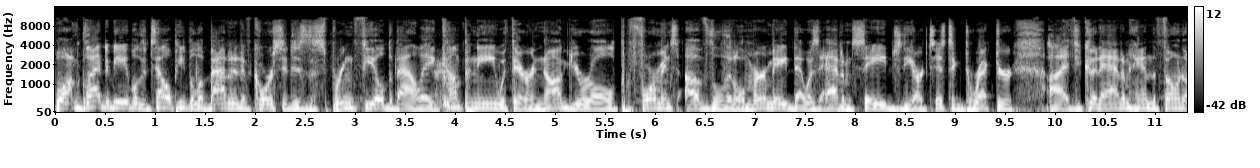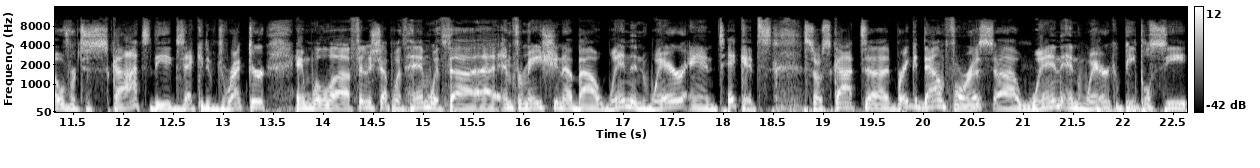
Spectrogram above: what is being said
Well, I'm glad to be able to tell people about it. Of course, it is the Springfield Ballet Company with their inaugural performance of The Little Mermaid. That was Adam Sage, the artistic director. Uh, if you could, Adam, hand the phone over to Scott, the executive director, and we'll uh, finish up with him with uh, information about when and where and tickets. So, Scott, uh, break it down for us. Uh, when and where can people see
